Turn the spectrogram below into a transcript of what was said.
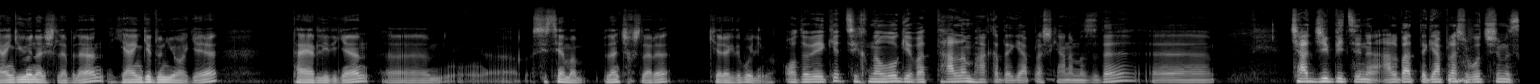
yangi yo'nalishlar bilan yangi dunyoga tayyorlaydigan ehm, sistema bilan chiqishlari kerak deb o'ylayman. Otabek aka texnologiya va ta'lim haqida gaplashganimizda ehm, chat gptni albatta gaplashib o'tishimiz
